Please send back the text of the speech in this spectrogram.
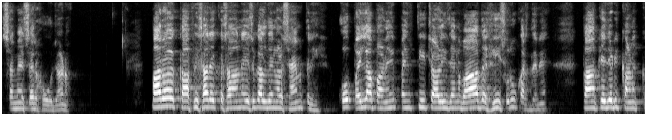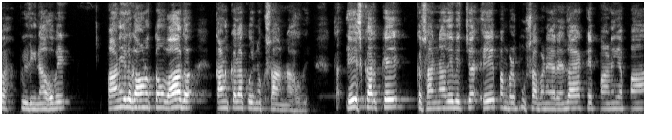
ਸਮੇਂ ਸਿਰ ਹੋ ਜਾਣ। ਪਰ ਕਾਫੀ ਸਾਰੇ ਕਿਸਾਨ ਇਸ ਗੱਲ ਦੇ ਨਾਲ ਸਹਿਮਤ ਨਹੀਂ ਉਹ ਪਹਿਲਾ ਪਾਣੀ 35 40 ਦਿਨ ਬਾਅਦ ਹੀ ਸ਼ੁਰੂ ਕਰਦੇ ਨੇ ਤਾਂ ਕਿ ਜਿਹੜੀ ਕਣਕ ਪੀਲੀ ਨਾ ਹੋਵੇ। ਪਾਣੀ ਲਗਾਉਣ ਤੋਂ ਬਾਅਦ ਕਣਕ ਦਾ ਕੋਈ ਨੁਕਸਾਨ ਨਾ ਹੋਵੇ। ਤਾਂ ਇਸ ਕਰਕੇ ਕਿਸਾਨਾਂ ਦੇ ਵਿੱਚ ਇਹ ਭੰਬਲ ਭੂਸਾ ਬਣਿਆ ਰਹਿੰਦਾ ਹੈ ਕਿ ਪਾਣੀ ਆਪਾਂ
